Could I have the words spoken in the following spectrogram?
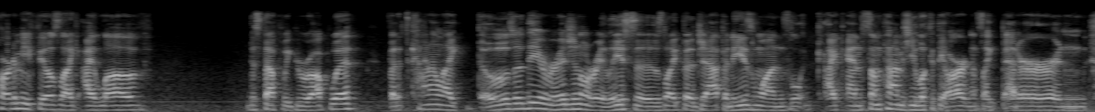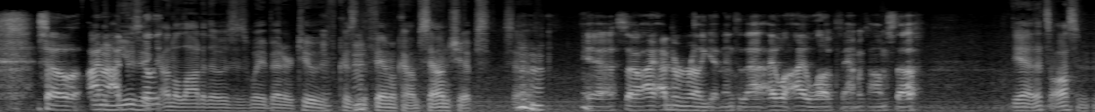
part of me feels like I love the stuff we grew up with but it's kind of like those are the original releases, like the Japanese ones. Like, and sometimes you look at the art and it's like better, and so I don't know. Music really... on a lot of those is way better too because mm-hmm. of the. Famicom sound chips. So mm-hmm. yeah, so I, have been really getting into that. I, I love Famicom stuff. Yeah, that's awesome.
